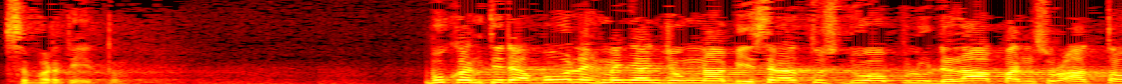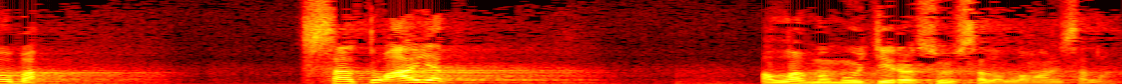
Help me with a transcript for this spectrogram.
Seperti itu. Bukan tidak boleh menyanjung Nabi 128 surat Taubah. Satu ayat Allah memuji Rasul sallallahu alaihi wasallam.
